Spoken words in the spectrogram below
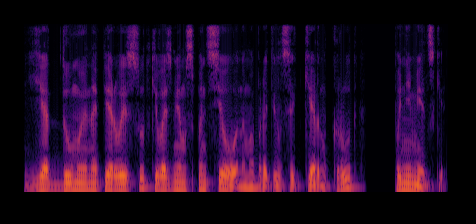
«Я думаю, на первые сутки возьмем с пансионом», — обратился Керн Крут по-немецки.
